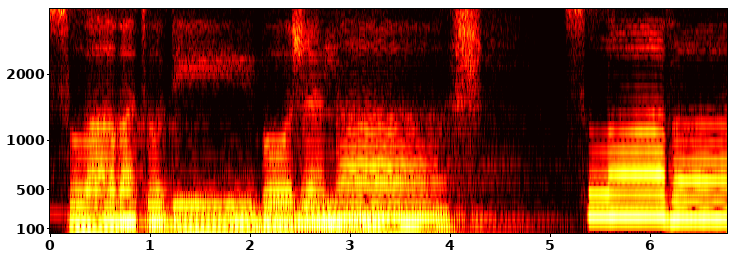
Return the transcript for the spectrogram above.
Слава тобі, Боже наш, слава.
